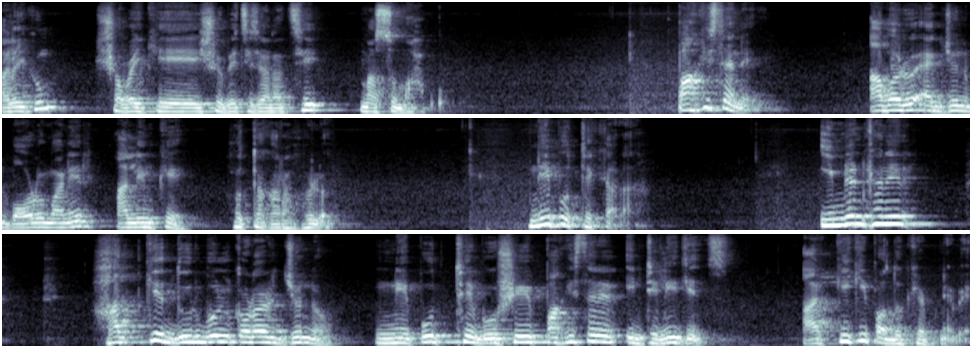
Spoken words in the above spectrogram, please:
আলাইকুম। সবাইকে শুভেচ্ছা জানাচ্ছি মাসুম মাহবুব। পাকিস্তানে আবারও একজন বড় মানের আলিমকে হত্যা করা হলো। নেপথ্যে কারা ইমরান খানের হাতকে দুর্বল করার জন্য নেপথ্যে বসে পাকিস্তানের ইন্টেলিজেন্স আর কি কি পদক্ষেপ নেবে?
